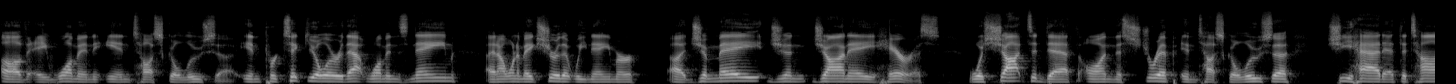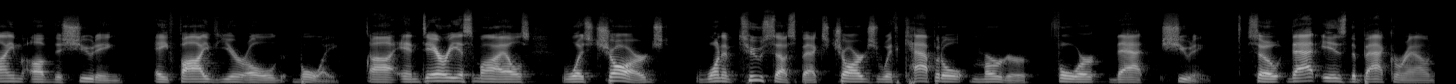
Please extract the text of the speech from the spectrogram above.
of a woman in Tuscaloosa. In particular, that woman's name, and I want to make sure that we name her, uh, Jameé John A. Harris was shot to death on the strip in Tuscaloosa. She had, at the time of the shooting, a five year old boy. Uh, and Darius Miles was charged, one of two suspects charged with capital murder for that shooting. So that is the background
